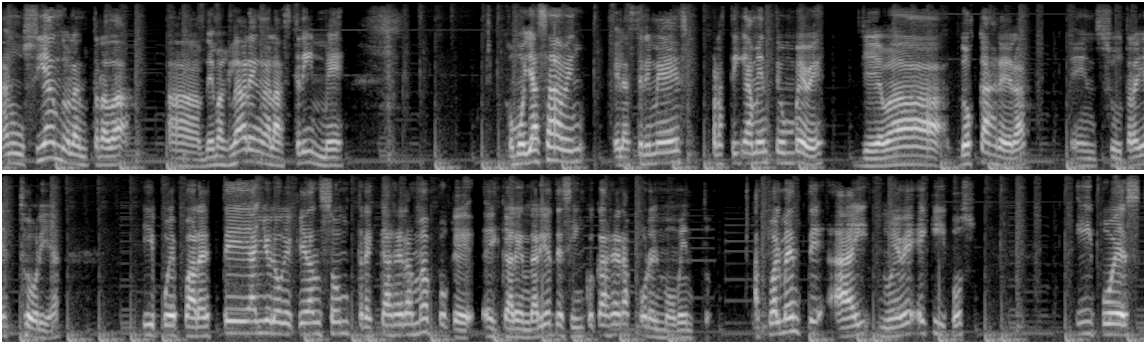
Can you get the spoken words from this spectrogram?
anunciando la entrada de McLaren a la Stream E. Como ya saben, el Stream E es prácticamente un bebé. Lleva dos carreras en su trayectoria. Y pues para este año lo que quedan son tres carreras más porque el calendario es de cinco carreras por el momento. Actualmente hay nueve equipos y pues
